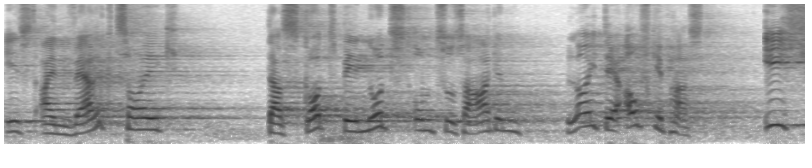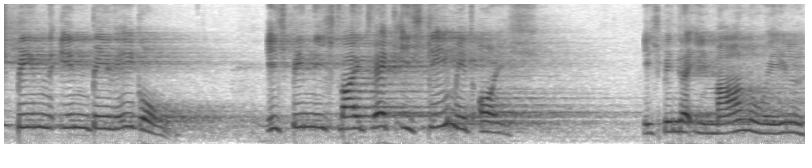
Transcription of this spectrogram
ist ein Werkzeug, das Gott benutzt, um zu sagen, Leute, aufgepasst, ich bin in Bewegung, ich bin nicht weit weg, ich gehe mit euch. Ich bin der Immanuel,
